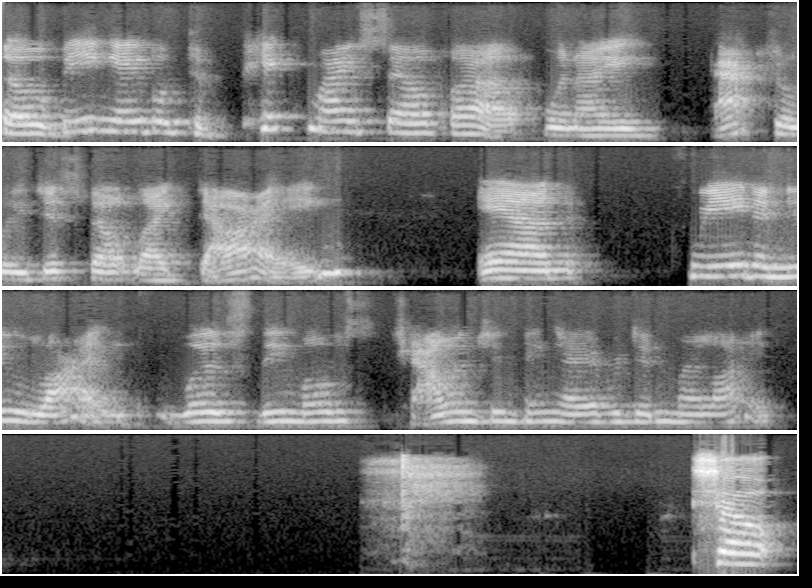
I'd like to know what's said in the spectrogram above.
So being able to pick myself up when I actually just felt like dying and create a new life was the most challenging thing I ever did in my life. So,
